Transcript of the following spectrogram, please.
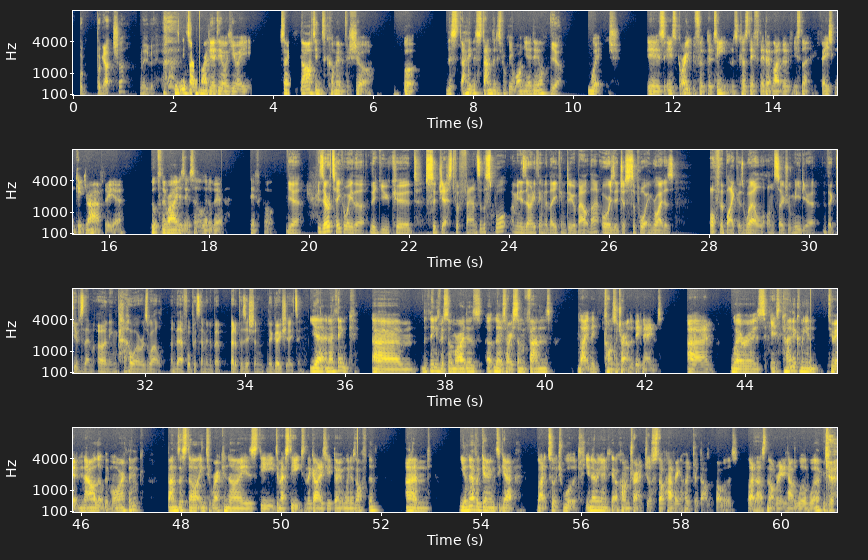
Pogacar, maybe. Signed a five year deal with UAE. So starting to come in for sure. But this, I think the standard is probably a one year deal, yeah, which is it's great for the teams because if they don't like the if the face can kick you out after a year. But for the riders, it's a little bit difficult. yeah. Is there a takeaway that that you could suggest for fans of the sport? I mean, is there anything that they can do about that, or is it just supporting riders off the bike as well on social media that gives them earning power as well, and therefore puts them in a be- better position negotiating? Yeah, and I think um, the thing is with some riders, uh, no, sorry, some fans, like they concentrate on the big names, um, whereas it's kind of coming into it now a little bit more. I think fans are starting to recognize the domestiques and the guys who don't win as often, and you're never going to get like touch wood. You're never going to get a contract just off having hundred thousand followers. Like that's not really how the world works Yeah,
